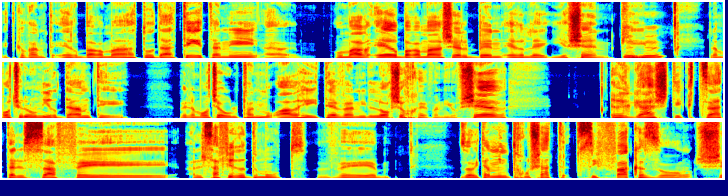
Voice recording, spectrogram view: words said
התכוונת ער ברמה התודעתית, אני אה, אומר ער ברמה של בין ער לישן. כי mm-hmm. למרות שלא נרדמתי, ולמרות שהאולפן מואר היטב ואני לא שוכב, אני יושב, הרגשתי קצת על סף, אה, על סף הירדמות. וזו הייתה מין תחושת ציפה כזו, ש...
